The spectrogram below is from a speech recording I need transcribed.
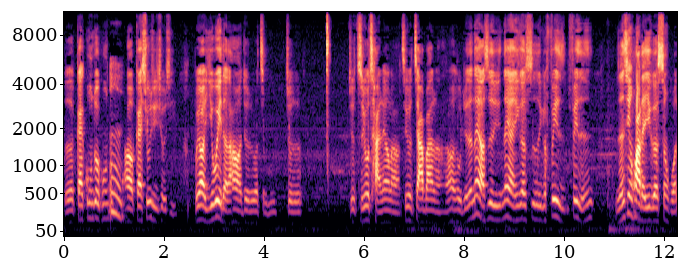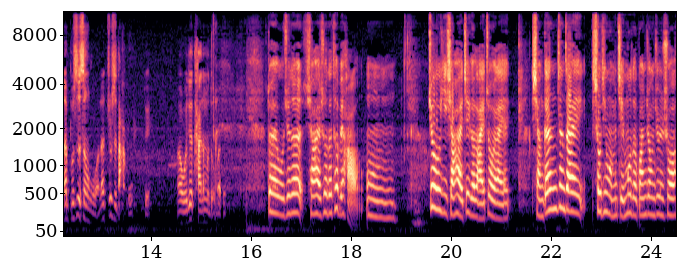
呃，该工作工作，然后该休息休息，不要一味的，然后就是说怎么就是就只有产量了，只有加班了，然后我觉得那样是那样一个是一个非非人人性化的一个生活，那不是生活，那就是打工，对，啊，我就谈那么多吧。对，对我觉得小海说的特别好，嗯，就以小海这个来作为来。想跟正在收听我们节目的观众，就是说，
